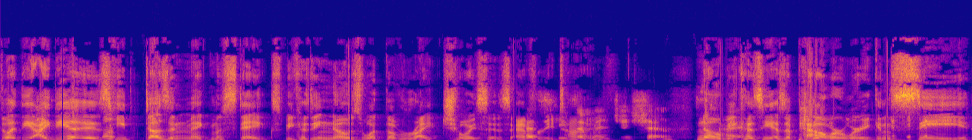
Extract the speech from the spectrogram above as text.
but the idea is he doesn't make mistakes because he knows what the right choice is every he's time. a magician. No, Right. because he has a power where he can see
